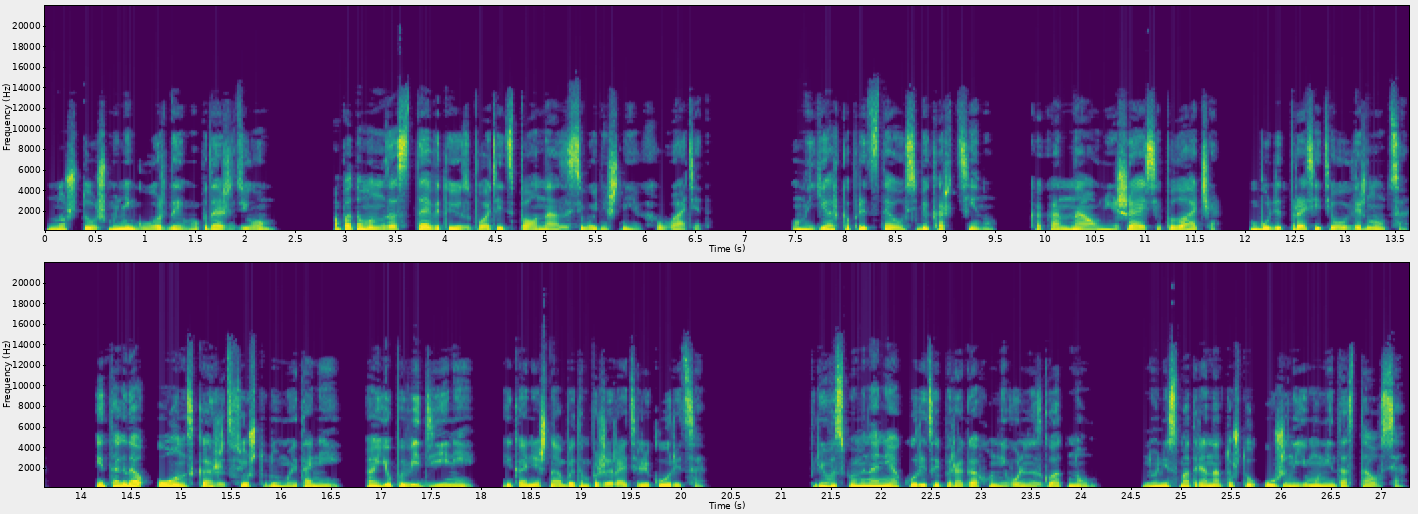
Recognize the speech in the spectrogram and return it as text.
Ну что ж, мы не гордые, мы подождем. А потом он заставит ее заплатить сполна за сегодняшнее «хватит». Он ярко представил себе картину, как она, унижаясь и плача, будет просить его вернуться. И тогда он скажет все, что думает о ней, о ее поведении и, конечно, об этом пожирателе курицы. При воспоминании о курице и пирогах он невольно сглотнул. Но несмотря на то, что ужин ему не достался,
